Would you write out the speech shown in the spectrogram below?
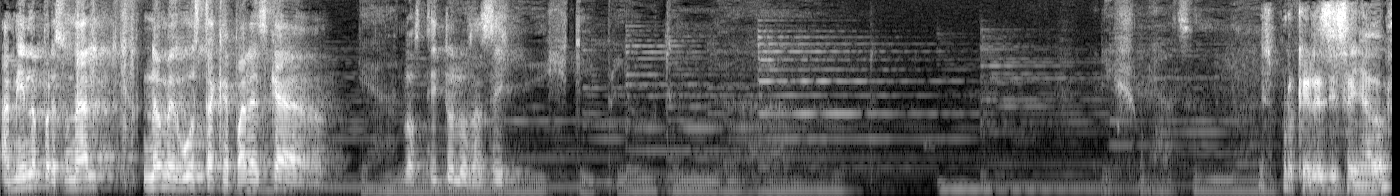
A mí en lo personal no me gusta que parezca los títulos así. ¿Es porque eres diseñador?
